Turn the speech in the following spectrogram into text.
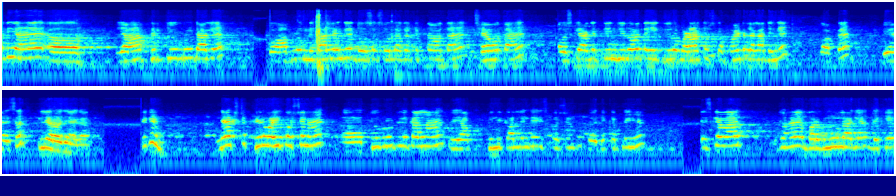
दिया है यहाँ फिर क्यूब रूट आ गया। तो आप लोग निकाल लेंगे। 216 का कितना होता है? छः होता है। और उसके आगे तीन ज़ीरो है तो एक ज़ीरो बढ़ा के उसका पॉइंट लगा देंगे तो आपका ये आंसर क्लियर हो जाएगा। ठीक है? नेक्स्ट फिर वही क्वेश्चन है क्यूब रूट निकालना है तो ये आप भी निकाल लेंगे इस क्वेश्चन को, कोई दिक्कत नहीं है। इसके बाद जो है वर्गमूल आ गया। देखिए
